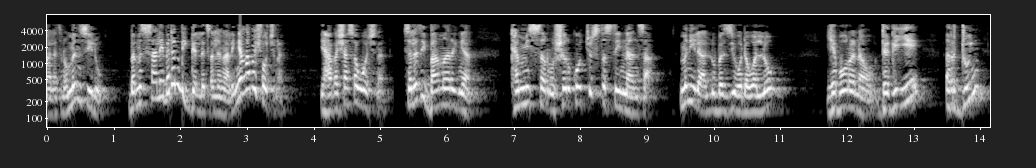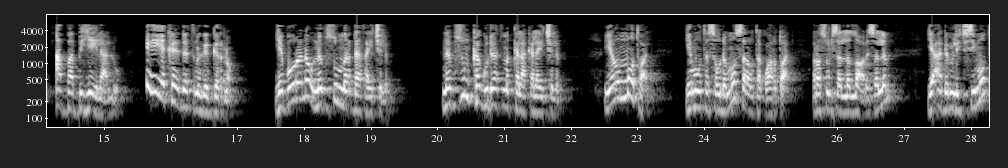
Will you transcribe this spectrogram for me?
ማለት ነው። ምን ሲሉ በምሳሌ በደንብ ይገለጽልናል። እኛ ሀበሾች ነን፣ የሀበሻ ሰዎች ነን። ስለዚህ በአማርኛ ከሚሰሩ ሽርኮች ውስጥ እስቲ እናንሳ። ምን ይላሉ? በዚህ ወደ ወሎ የቦረናው ደግዬ እርዱኝ አባብዬ ይላሉ። ይሄ የክህደት ንግግር ነው። የቦረናው ነፍሱን መርዳት አይችልም። ነፍሱን ከጉዳት መከላከል አይችልም። ያውም ሞቷል። የሞተ ሰው ደግሞ ስራው ተቋርጧል። ረሱል ሰለላሁ ዐለይሂ ወሰለም የአደም ልጅ ሲሞት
